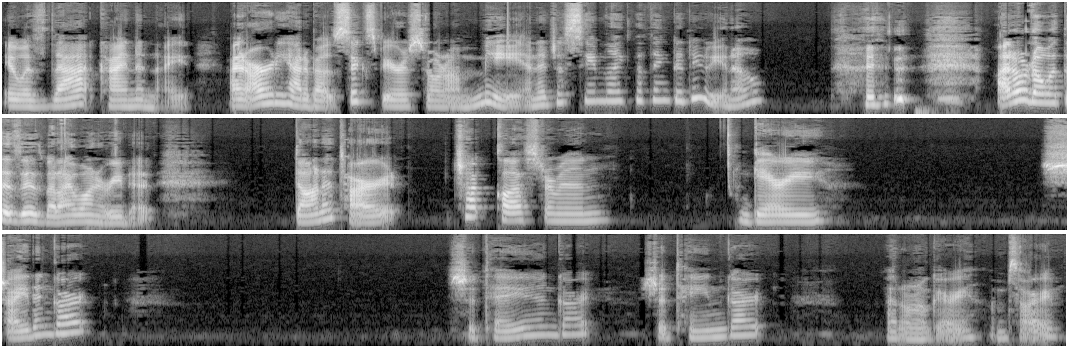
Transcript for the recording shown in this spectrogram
It was that kind of night. I'd already had about six beers thrown on me, and it just seemed like the thing to do, you know? I don't know what this is, but I want to read it. Donna Tartt, Chuck Klosterman, Gary Scheidengart, Shatangart, Shatangart. I don't know, Gary. I'm sorry.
